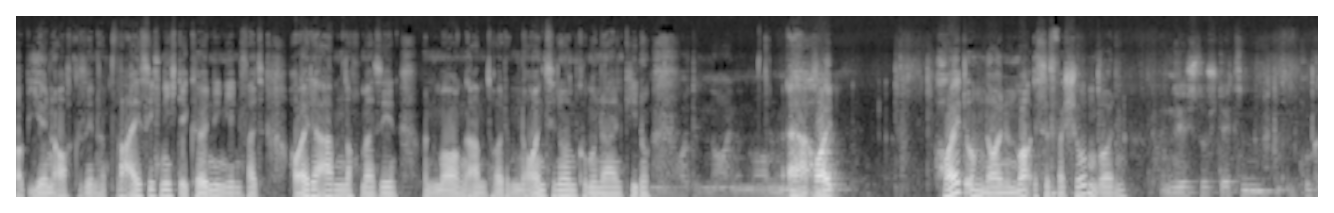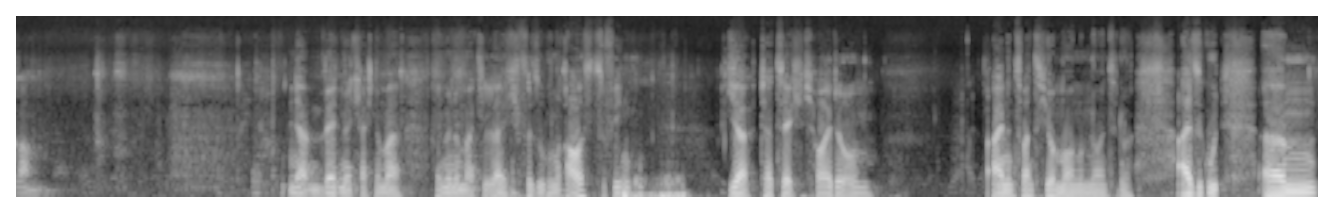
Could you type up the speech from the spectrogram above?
Ob ihr ihn auch gesehen habt, weiß ich nicht. Ihr könnt ihn jedenfalls heute Abend nochmal sehen und morgen Abend heute um 19 Uhr im kommunalen Kino. Heute um 9 und morgen um äh, heute, heute um 9 und morgen ist das verschoben worden? Nee, so steht es im Programm. Ja, werden wir gleich nochmal, werden wir nochmal gleich versuchen rauszufinden. Ja, tatsächlich heute um 21 Uhr, morgen um 19 Uhr. Also gut. Ähm,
